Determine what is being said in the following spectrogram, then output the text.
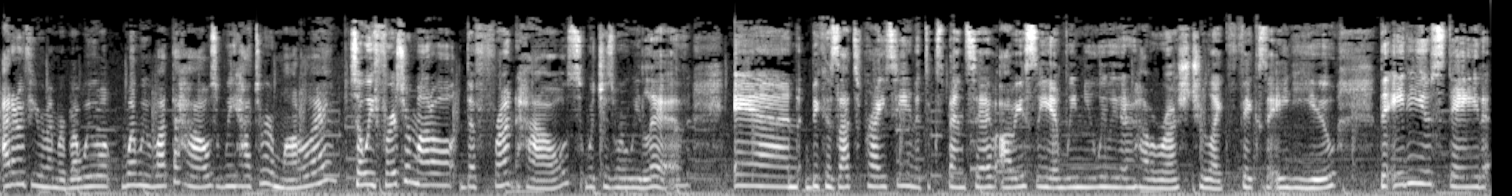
I don't know if you remember, but we when we bought the house, we had to remodel it. So we first remodeled the front house, which is where we live. And because that's pricey and it's expensive, obviously, and we knew we didn't have a rush to like fix the ADU. The ADU stayed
